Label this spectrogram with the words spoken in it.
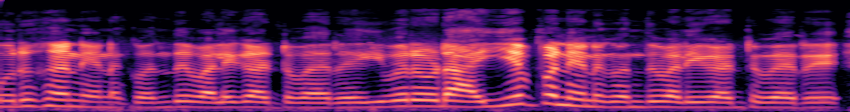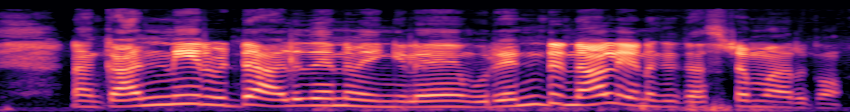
முருகன் எனக்கு வந்து வழிகாட்டுவார். இவரோட ஐயப்பன் எனக்கு வந்து வழிகாட்டுவார். நான் கண்ணீர் விட்டு அழுதேன்னு வைங்களேன். ரெண்டு நாள் எனக்கு கஷ்டமாக இருக்கும்.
